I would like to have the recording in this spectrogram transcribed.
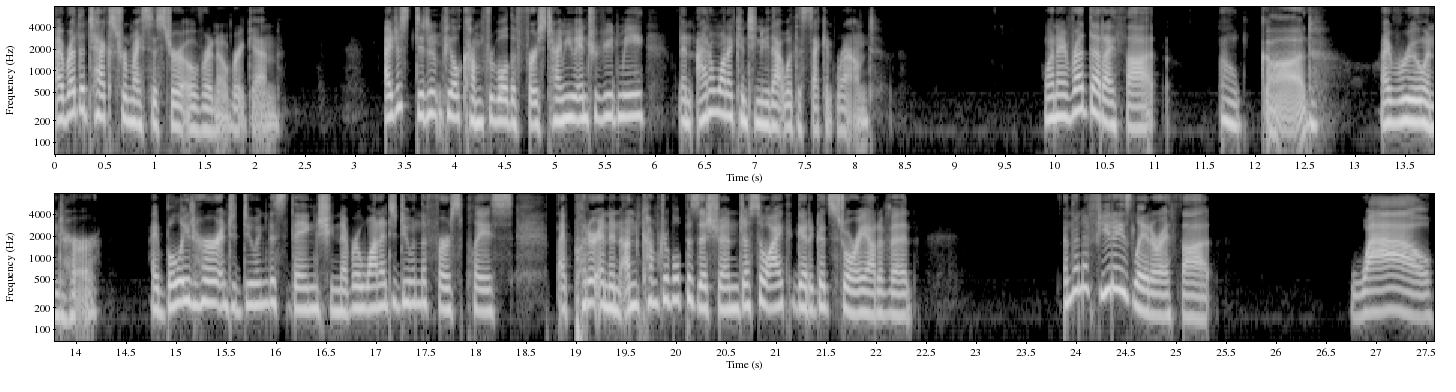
I read the text from my sister over and over again. I just didn't feel comfortable the first time you interviewed me, and I don't want to continue that with a second round. When I read that, I thought, oh God, I ruined her. I bullied her into doing this thing she never wanted to do in the first place. I put her in an uncomfortable position just so I could get a good story out of it. And then a few days later, I thought, Wow,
